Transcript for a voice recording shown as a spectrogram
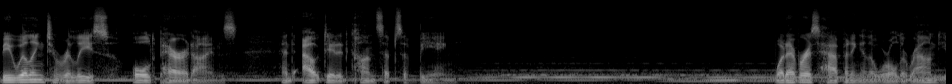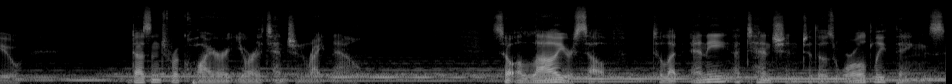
Be willing to release old paradigms and outdated concepts of being. Whatever is happening in the world around you doesn't require your attention right now. So allow yourself to let any attention to those worldly things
